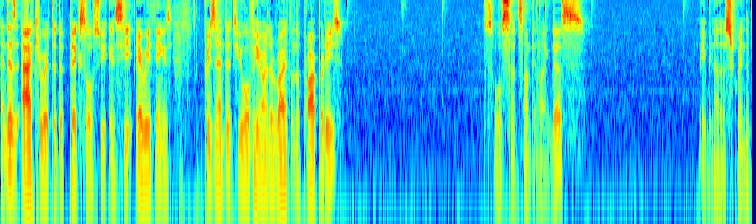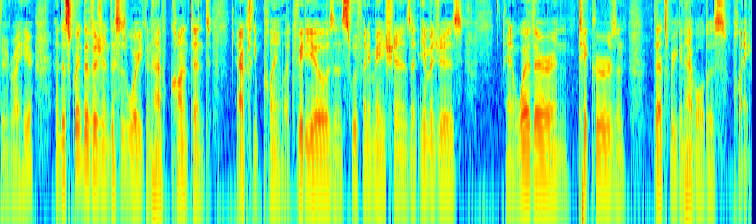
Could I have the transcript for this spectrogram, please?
And this is accurate to the pixel so you can see everything is presented to you over here on the right on the properties. So we'll set something like this. Maybe another screen division right here. And the screen division this is where you can have content actually playing like videos and swift animations and images and weather and tickers and that's where you can have all this playing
